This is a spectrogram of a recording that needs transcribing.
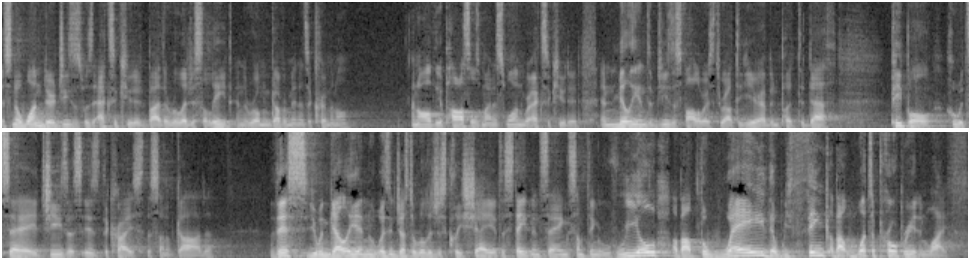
It's no wonder Jesus was executed by the religious elite and the Roman government as a criminal. And all the apostles, minus one, were executed. And millions of Jesus followers throughout the year have been put to death. People who would say Jesus is the Christ, the Son of God. This euangelion wasn't just a religious cliche, it's a statement saying something real about the way that we think about what's appropriate in life.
